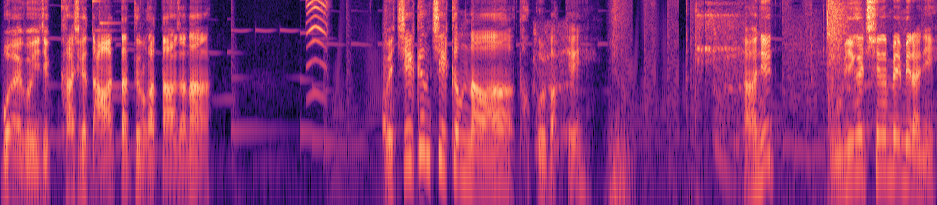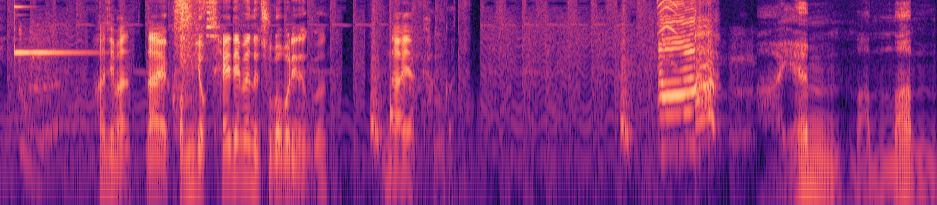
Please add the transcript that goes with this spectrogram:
뭐야 이거 이제 가시가 나왔다 들어갔다 하잖아. 왜 찔끔찔끔 나와 덕골밖에. 아니 무빙을 치는 뱀이라니. 하지만 나의 검격 세대면은 죽어버리는군. 나약한 것. I am 맘맘.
